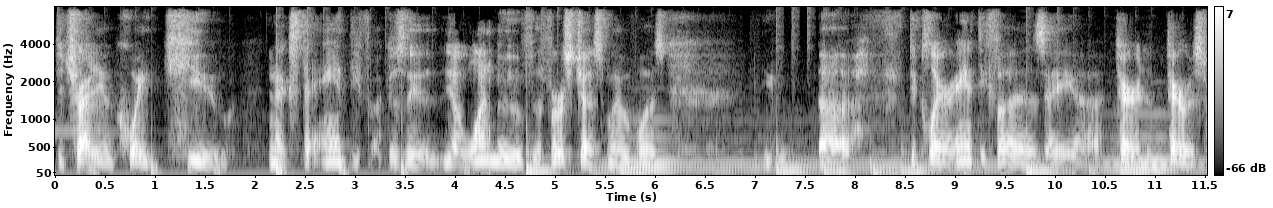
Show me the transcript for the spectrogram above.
to try to equate Q next to Antifa because the you know one move, the first chess move was uh, declare Antifa as a uh, terror, terrorist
